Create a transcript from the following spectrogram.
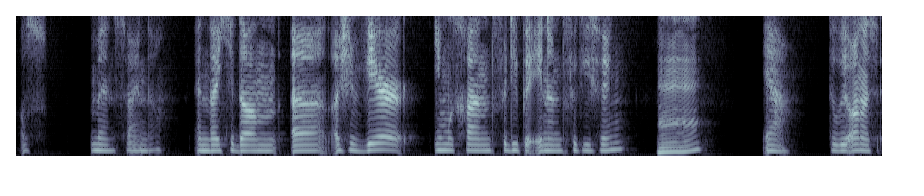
als mens zijnde. En dat je dan, eh, als je weer je moet gaan verdiepen in een verkiezing. Mhm. Ja, to be honest,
